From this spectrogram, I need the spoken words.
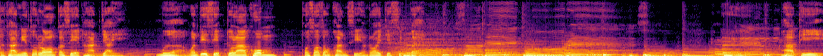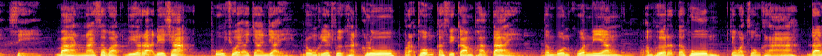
สถานีทดลองเกษตรหาดใหญ่ เมื่อวันที่ 10 ตุลาคม พศ 2478 ภาพที่ 4 บ้านนายสวัสดิ์วีระเดชะ ผู้ช่วยอาจารย์ใหญ่ โรงเรียนฝึกหัดครู ประถมกสิกรรมภาคใต้ ตำบลควรเนียง อำเภอรัตภูมิ จังหวัดสงขลา ด้าน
